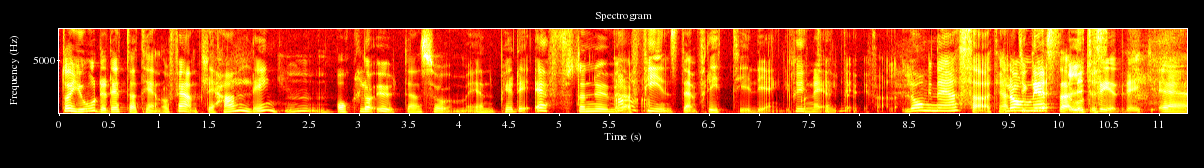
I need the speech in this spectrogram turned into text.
De gjorde detta till en offentlig handling Mm. och la ut den som en pdf. Så numera Ah. finns den fritt tillgänglig på Fritt nätet. för alla. Lång näsa till. Lång näsa åt Fredrik. Eh,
